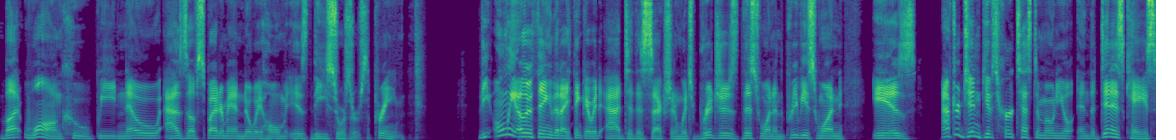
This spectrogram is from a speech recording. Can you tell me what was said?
but Wong, who we know as of Spider Man No Way Home is the Sorcerer Supreme. The only other thing that I think I would add to this section, which bridges this one and the previous one, is after Jen gives her testimonial in the Dennis case,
